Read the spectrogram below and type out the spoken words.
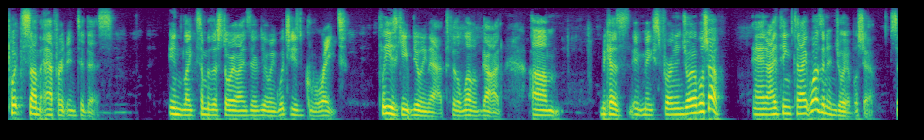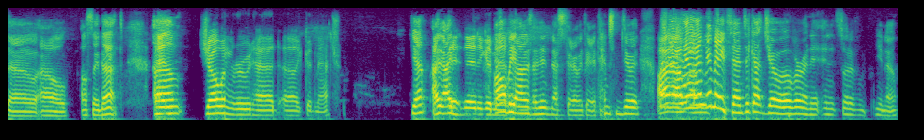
put some effort into this in like some of the storylines they're doing which is great please keep doing that for the love of God um, because it makes for an enjoyable show and I think tonight was an enjoyable show so I'll I'll say that And- um, Joe and Roode had a good match. yeah I, I they, they had a good match. I'll be honest, I didn't necessarily pay attention to it. I- I- I- it made sense. It got Joe over, and it and it sort of you know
